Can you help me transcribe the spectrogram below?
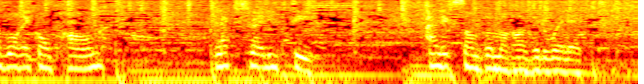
Savoir et comprendre l'actualité. Alexandre Morin-Villouellette.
